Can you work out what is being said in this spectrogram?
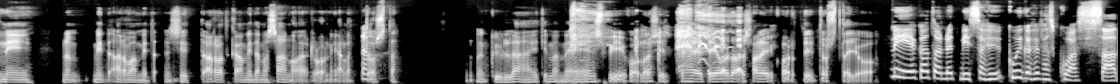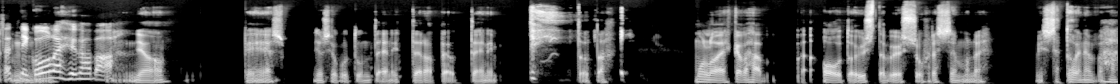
Niin, no mit, arva, mitä, sit arvatkaa mitä mä sanoin Ronjalle No. tosta. No kyllä äiti, mä menen ensi viikolla sitten. Heti otan salikortin tosta, joo. Niin, ja kato nyt, missä, kuinka hyvässä kuvassa sä oot. Et Mm. niinku ole hyvä vaan. Joo. PS. jos joku tuntee niitä terapeutteja, niin tota, mulla on ehkä vähän outo ystävyyssuhde semmoinen, missä toinen vähän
